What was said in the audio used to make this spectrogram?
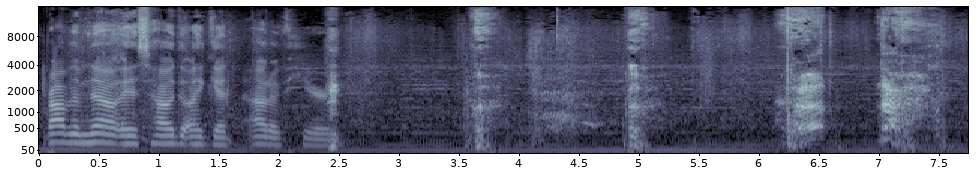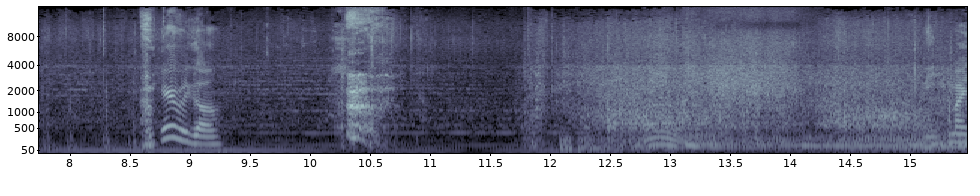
Problem now is how do I get out of here? Here we go. My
